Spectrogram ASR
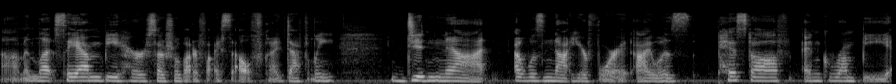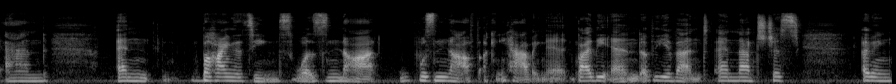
um, and let Sam be her social butterfly self. I definitely did not, I was not here for it. I was pissed off and grumpy and and behind the scenes was not was not fucking having it by the end of the event. And that's just I mean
